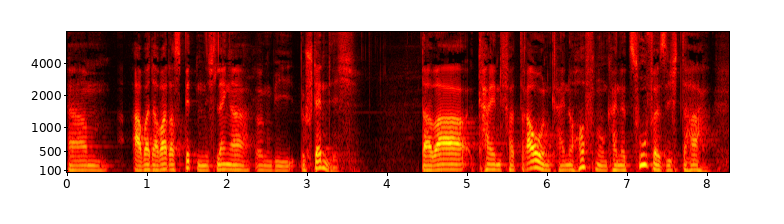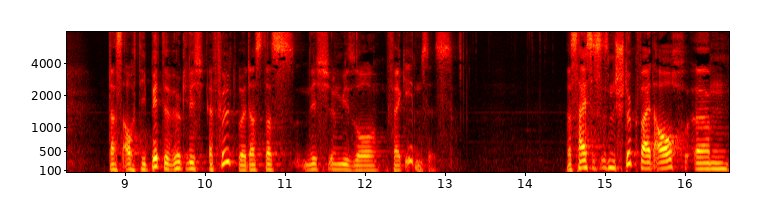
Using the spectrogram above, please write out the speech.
Ähm, aber da war das Bitten nicht länger irgendwie beständig. Da war kein Vertrauen, keine Hoffnung, keine Zuversicht da, dass auch die Bitte wirklich erfüllt wird, dass das nicht irgendwie so vergebens ist. Das heißt, es ist ein Stück weit auch ähm,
